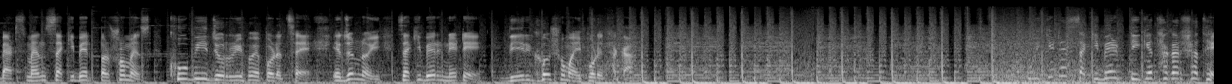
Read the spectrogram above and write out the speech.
ব্যাটসম্যান সাকিবের পারফরমেন্স খুবই জরুরি হয়ে পড়েছে। এজন্যই সাকিবের নেটে দীর্ঘ সময় পড়ে থাকা। সাকিবের টিকে থাকার সাথে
